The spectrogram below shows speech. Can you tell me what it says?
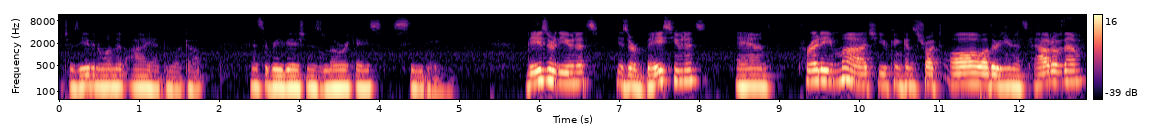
which is even one that I had to look up. And its abbreviation is lowercase cd. These are the units, these are base units, and pretty much you can construct all other units out of them.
